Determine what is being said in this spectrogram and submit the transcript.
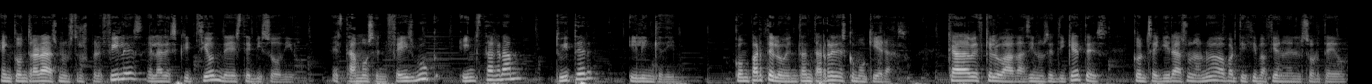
Encontrarás nuestros perfiles en la descripción de este episodio. Estamos en Facebook, Instagram, Twitter y LinkedIn. Compártelo en tantas redes como quieras. Cada vez que lo hagas y nos etiquetes, conseguirás una nueva participación en el sorteo.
